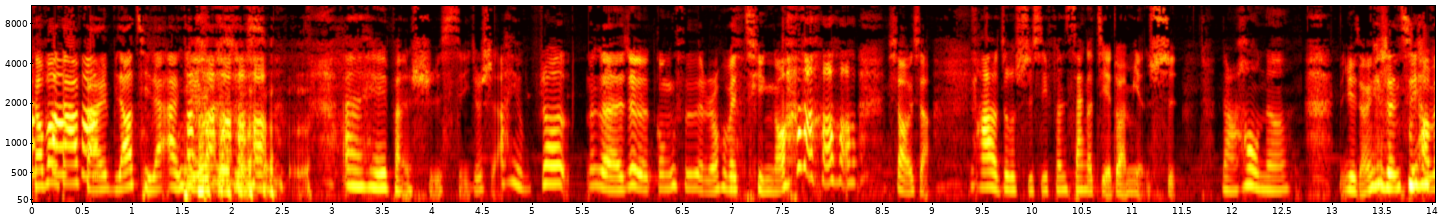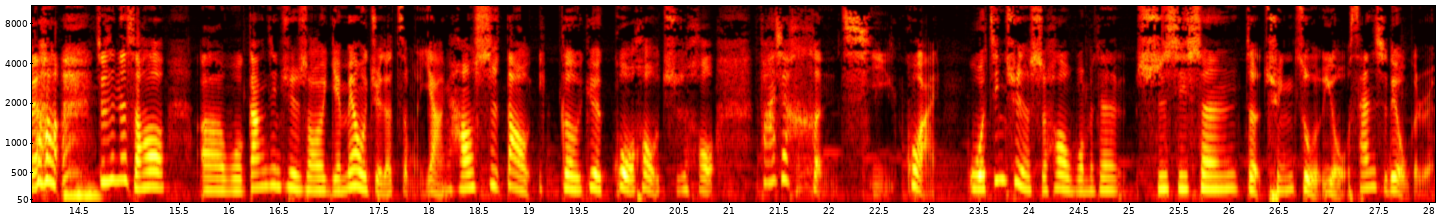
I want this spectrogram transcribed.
搞不好大家反而比较期待暗黑版实习。暗黑版实习就是，哎呀，不知道那个这个公司的人会不会听哦，笑一笑。他的这个实习分三个阶段面试。然后呢，越讲越生气，好没有？就是那时候，呃，我刚进去的时候也没有觉得怎么样。然后是到一个月过后之后，发现很奇怪。我进去的时候，我们的实习生的群组有三十六个人。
